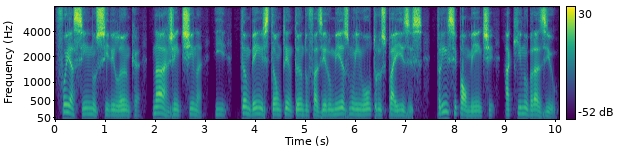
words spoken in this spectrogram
Foi assim no Sri Lanka, na Argentina, e, também estão tentando fazer o mesmo em outros países, principalmente, aqui no Brasil.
